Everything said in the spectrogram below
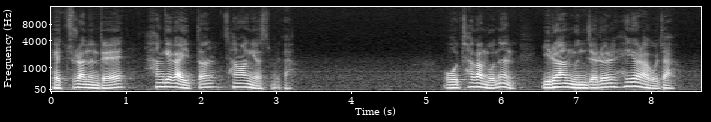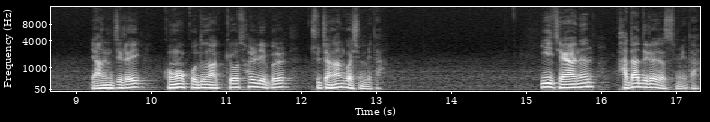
배출하는 데에 한계가 있던 상황이었습니다. 오 차관보는 이러한 문제를 해결하고자 양질의 공업고등학교 설립을 주장한 것입니다. 이 제안은 받아들여졌습니다.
